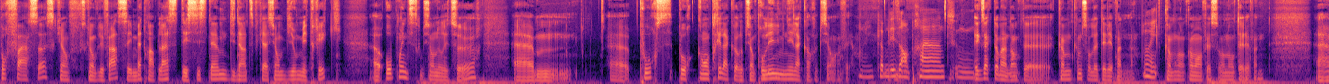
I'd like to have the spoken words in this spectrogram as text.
pour faire ça, ce qu'ils ont, ce qu'ils ont voulu faire, c'est mettre en place des systèmes d'identification biométrique euh, au point de distribution de nourriture. Euh, euh, pour, pour contrer la corruption, pour éliminer la corruption, en fait. Oui, comme des empreintes. Ou... Exactement, donc euh, comme, comme sur le téléphone, là. Oui. Comme, comme on fait sur nos téléphones. Euh,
